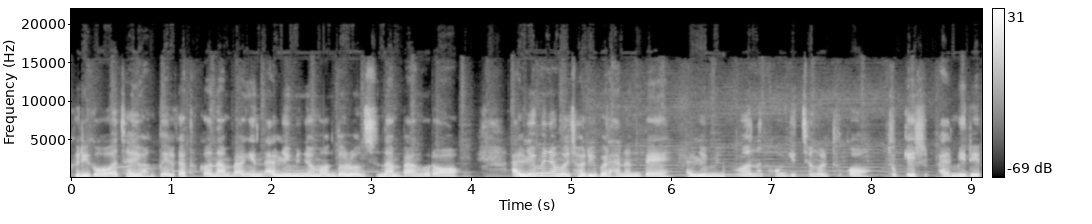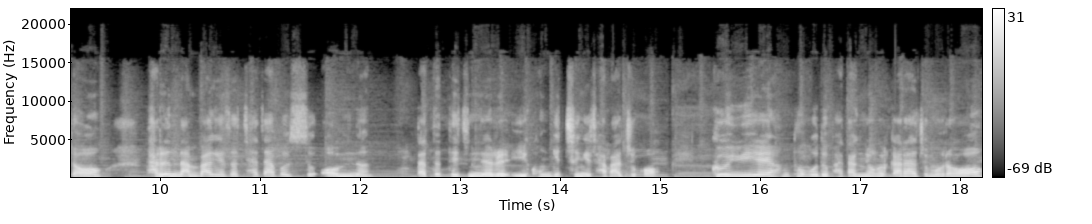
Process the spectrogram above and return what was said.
그리고 저희 황토일가 특허 난방인 알루미늄 온돌 온수 난방으로 알루미늄을 조립을 하는데 알루미늄은 공기층을 두고 두께 18mm로 다른 난방에서 찾아볼 수 없는 따뜻해진 열을 이 공기층이 잡아주고 그 위에 황토보드 바닥용을 깔아주므로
